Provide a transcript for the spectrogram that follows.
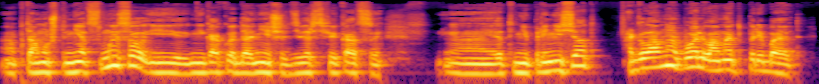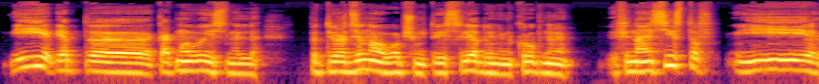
а, потому что нет смысла и никакой дальнейшей диверсификации э, это не принесет. А головную боль вам это прибавит. И это, как мы выяснили, подтверждено, в общем-то, исследованиями крупными финансистов и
